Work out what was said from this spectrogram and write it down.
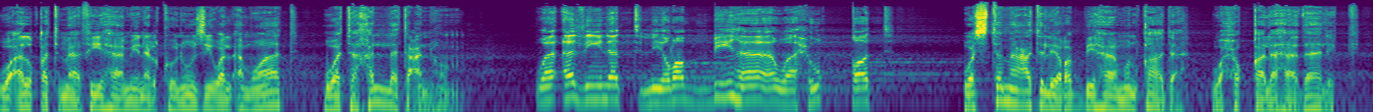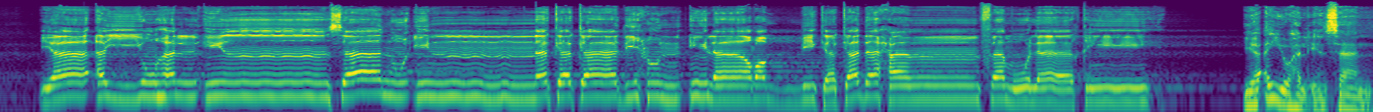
وألقت ما فيها من الكنوز والأموات وتخلت عنهم. وأذنت لربها وحقت. واستمعت لربها منقادة وحق لها ذلك. يا أيها الإنسان إنك كادح إلى ربك كدحا فملاقيه. يا أيها الإنسان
